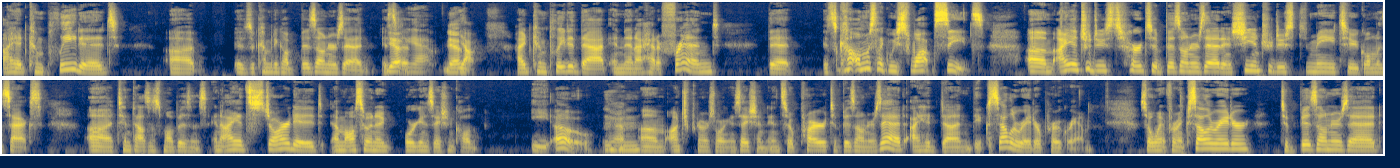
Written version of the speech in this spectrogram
I had completed. Uh, it was a company called Biz Owners Ed. It's Yep. a yeah. Yep. Yeah. I'd completed that, and then I had a friend that it's kind of almost like we swapped seats. Um, I introduced her to Biz Owners Ed, and she introduced me to Goldman Sachs, uh, 10,000 Small Business. And I had started, I'm also in an organization called EO, Yeah. Mhm. um, Entrepreneurs Organization. And so prior to Biz Owners Ed, I had done the Accelerator program. So I went from Accelerator to Biz Owners Ed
